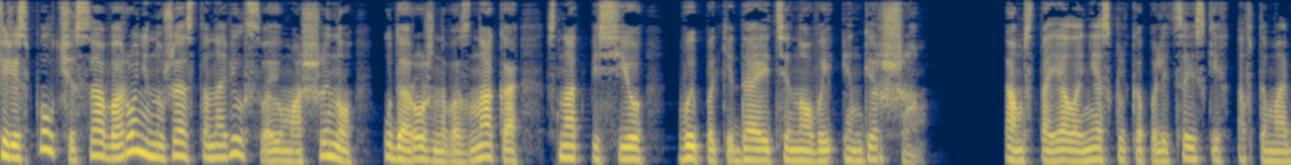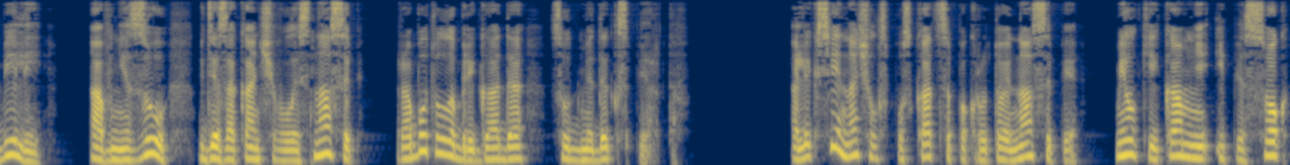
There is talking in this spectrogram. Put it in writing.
Через полчаса Воронин уже остановил свою машину у дорожного знака с надписью «Вы покидаете Новый Ингершам». Там стояло несколько полицейских автомобилей, а внизу, где заканчивалась насыпь, работала бригада судмедэкспертов. Алексей начал спускаться по крутой насыпи, мелкие камни и песок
